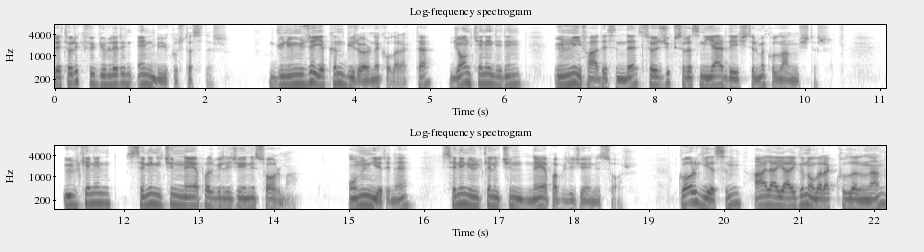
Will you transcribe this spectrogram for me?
retorik figürlerin en büyük ustasıdır. Günümüze yakın bir örnek olarak da John Kennedy'nin ünlü ifadesinde sözcük sırasını yer değiştirme kullanmıştır. Ülkenin senin için ne yapabileceğini sorma. Onun yerine senin ülken için ne yapabileceğini sor. Gorgias'ın hala yaygın olarak kullanılan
